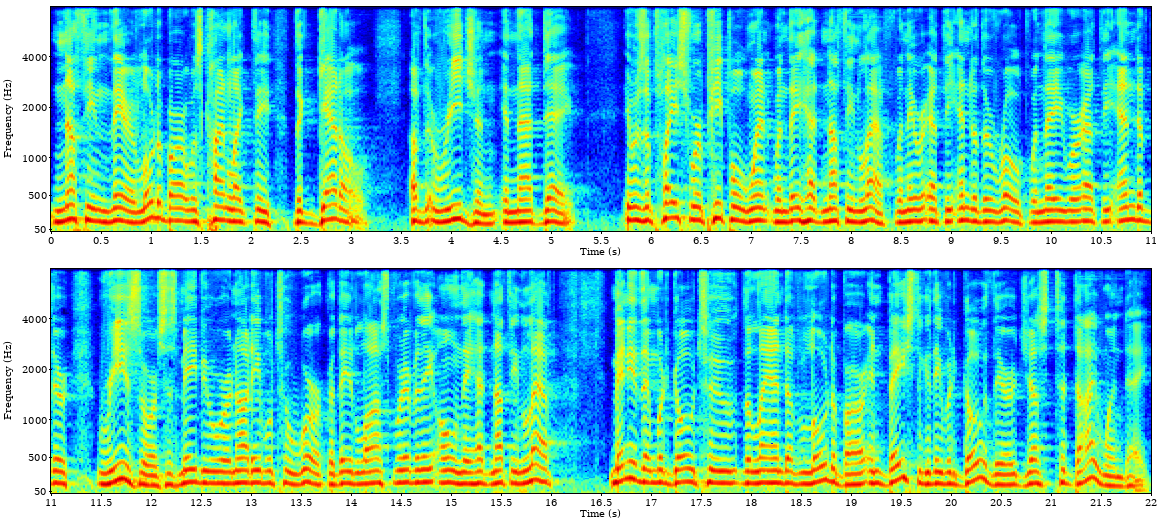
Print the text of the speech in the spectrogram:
nothing there. Lodabar was kind of like the, the ghetto of the region in that day. It was a place where people went when they had nothing left, when they were at the end of their rope, when they were at the end of their resources, maybe were not able to work or they lost whatever they owned, they had nothing left. Many of them would go to the land of Lodabar, and basically they would go there just to die one day.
